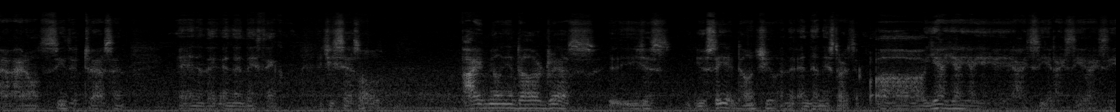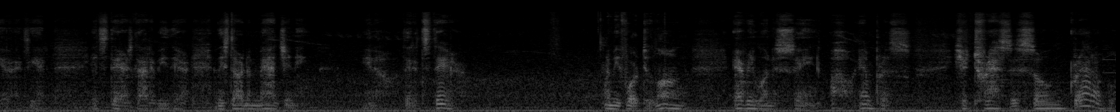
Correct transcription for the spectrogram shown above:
I, I don't see the dress. And, and, they, and then they think, and she says, oh, five million dollar dress. You just you see it, don't you? And then, and then they start saying, oh yeah, yeah, yeah, yeah, yeah. I see it, I see it, I see it, I see it. It's there. It's got to be there. And they start imagining, you know, that it's there. And before too long, everyone is saying, oh, Empress, your dress is so incredible.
